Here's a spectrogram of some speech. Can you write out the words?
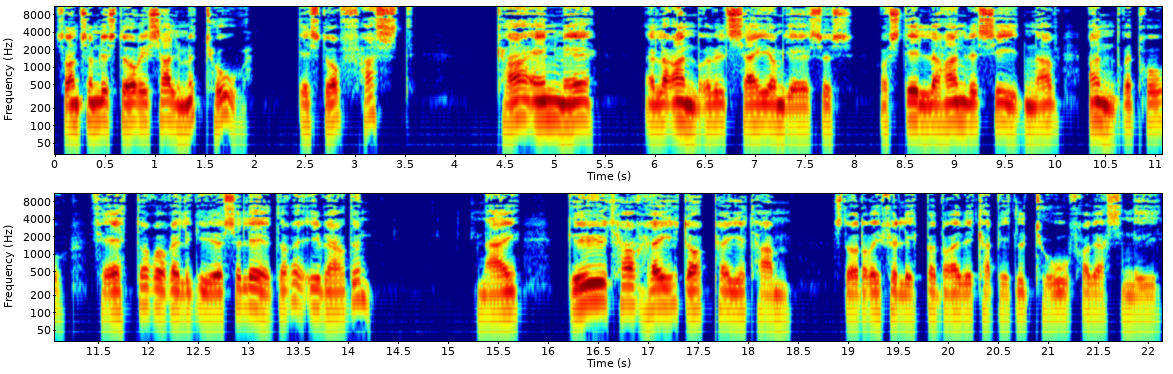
sånn som det står i Salme to. Det står fast. Hva enn vi eller andre vil si om Jesus, og stille han ved siden av andre profeter og religiøse ledere i verden? Nei, Gud har høyt opphøyet ham, står det i Filippabrevet kapittel to fra vers ni.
